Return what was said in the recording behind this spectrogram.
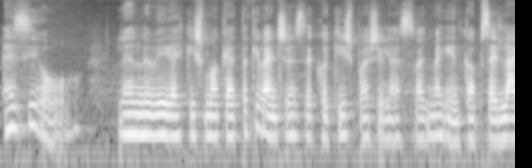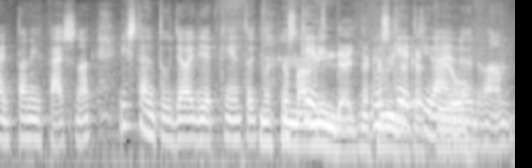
ez jó. Lenne még egy kis maketta. Kíváncsi leszek, hogy kispasi lesz, vagy megint kapsz egy lány tanításnak. Isten tudja egyébként, hogy nekem most már két, mindegy, nekem most két királynőd jó. van.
